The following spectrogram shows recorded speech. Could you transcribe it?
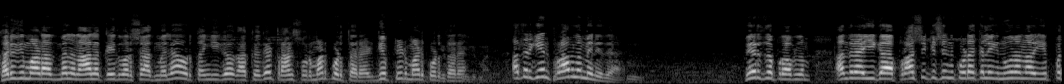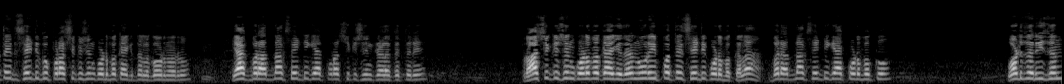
ಖರೀದಿ ಮಾಡಾದ್ಮೇಲೆ ನಾಲ್ಕೈದು ವರ್ಷ ಆದ್ಮೇಲೆ ಅವ್ರ ತಂಗಿಗೆ ಅಕ್ಕಗೆ ಟ್ರಾನ್ಸ್ಫರ್ ಮಾಡ್ಕೊಡ್ತಾರೆ ಗಿಫ್ಟೆಡ್ ಮಾಡ್ಕೊಡ್ತಾರೆ. ಅದ್ರಿಗೆ ಏನ್ ಪ್ರಾಬ್ಲಮ್ ಏನಿದೆ? ವೇರ್ ದ ಪ್ರಾಬ್ಲಮ್ ಅಂದ್ರೆ ಈಗ ಪ್ರಾಸಿಕ್ಯೂಷನ್ ಕೊಡಕಲ್ಲಿ ಈಗ ನೂರ ಇಪ್ಪತ್ತೈದು ಸೈಟಿಗೂ ಪ್ರಾಸಿಕ್ಯೂಷನ್ ಕೊಡಬೇಕಾಗಿತ್ತಲ್ಲ ಗವರ್ನರ್ ಯಾಕೆ ಬರ ಹದಿನಾಲ್ಕು ಸೈಟಿಗೆ ಯಾಕೆ ಪ್ರಾಸಿಕ್ಯೂಷನ್ ಕೇಳಕತ್ತೀರಿ? ಪ್ರಾಸಿಕ್ಯೂಷನ್ ಕೊಡಬೇಕಾಗಿದ್ರೆ ನೂರ ಇಪ್ಪತ್ತೈದು ಸೈಟಿಗೆ ಕೊಡಬೇಕಲ್ಲ? ಬರೀ ಹದಿನಾಲ್ಕು ಸೈಟಿಗೆ ಯಾಕೆ ಕೊಡಬೇಕು? ವಾಟ್ ಇಸ್ ದ ರೀಸನ್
